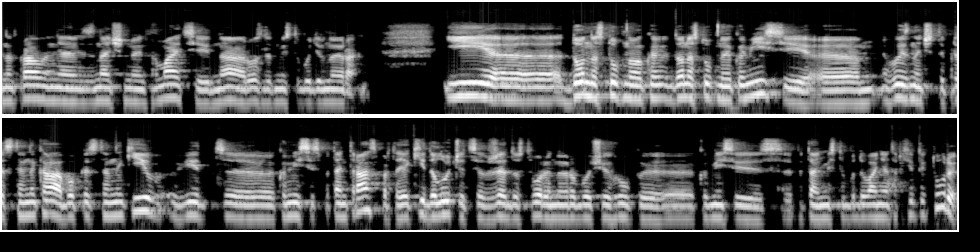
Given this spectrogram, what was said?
направлення зазначеної інформації на розгляд містобудівної ради. І е, до наступного до наступної комісії е, визначити представника або представників від е, комісії з питань транспорту, які долучаться вже до створеної робочої групи комісії з питань містобудування та архітектури,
